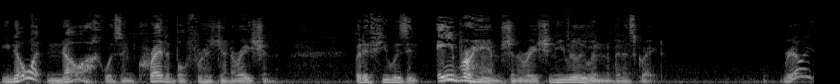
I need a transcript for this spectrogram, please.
you know what? Noah was incredible for his generation. But if he was in Abraham's generation, he really wouldn't have been as great. Really?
